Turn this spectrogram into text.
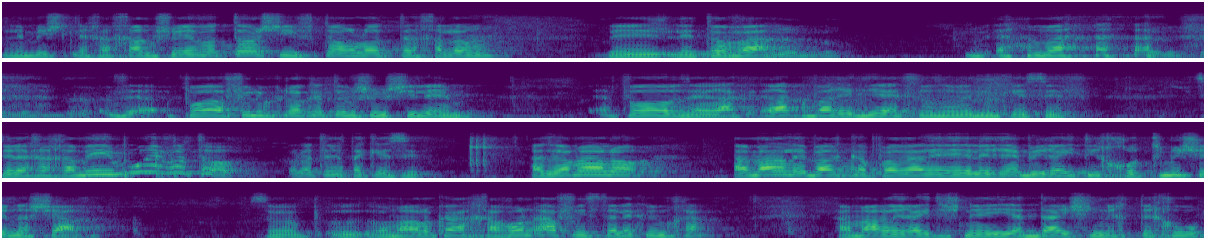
למיש... לחכם שאוהב אותו, שיפתור לו את החלום ל... לטובה. מה? פה אפילו לא כתוב שהוא שילם. פה זה רק, רק בר ידיעה אצלו זה עובד עם כסף. אצל החכמים, הוא אוהב אותו, הוא לא צריך את הכסף. אז הוא אמר לו, אמר לבר כפרה לרבי, ראיתי חותמי שנשר. אז הוא, הוא אמר לו כך, אחרון אף נסתלק ממך. אמר לי, ראיתי שני ידיי שנחתכו.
